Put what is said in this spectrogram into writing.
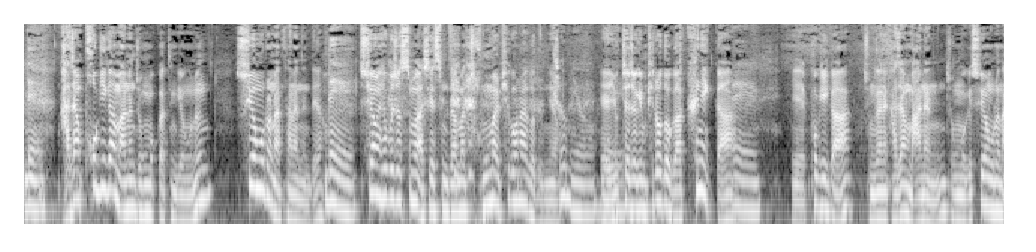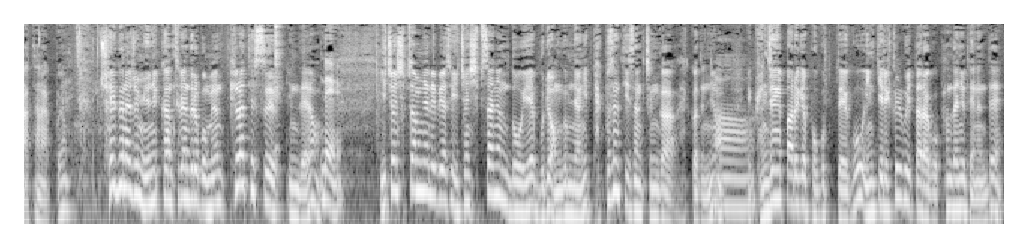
네. 가장 포기가 많은 종목 같은 경우는 수영으로 나타났는데요. 네. 수영 해보셨으면 아시겠습니다만 정말 피곤하거든요. 그럼요. 예, 네. 육체적인 피로도가 크니까 네. 예, 포기가 중간에 가장 많은 종목이 수영으로 나타났고요. 최근에 좀 유니크한 트렌드를 보면 필라테스인데요. 네. 2013년에 비해서 2014년도에 무료 언급량이 100% 이상 증가했거든요. 아. 굉장히 빠르게 보급되고 인기를 끌고 있다라고 판단이 되는데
